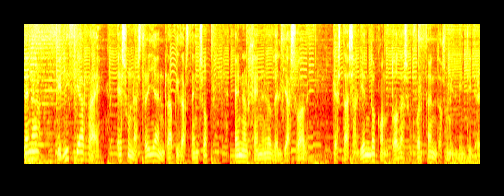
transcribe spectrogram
Escena, Felicia Rae es una estrella en rápido ascenso en el género del jazz suave, que está saliendo con toda su fuerza en 2023.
